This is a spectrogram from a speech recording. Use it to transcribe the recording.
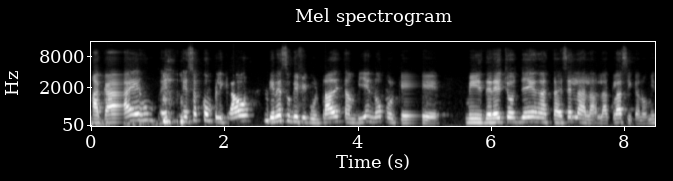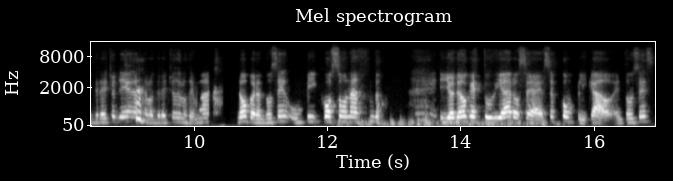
acá es, un, eso es complicado, tiene sus dificultades también, ¿no? Porque mis derechos llegan hasta, esa es la, la, clásica, ¿no? Mis derechos llegan hasta los derechos de los demás. No, pero entonces un pico sonando y yo tengo que estudiar, o sea, eso es complicado. Entonces,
